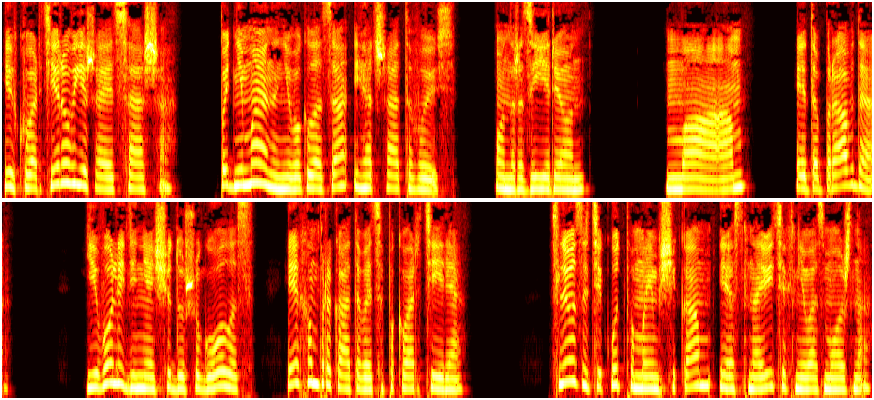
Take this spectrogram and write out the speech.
и в квартиру въезжает Саша. Поднимаю на него глаза и отшатываюсь. Он разъярен. «Мам, это правда?» Его леденящий душу голос эхом прокатывается по квартире. Слезы текут по моим щекам, и остановить их невозможно.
